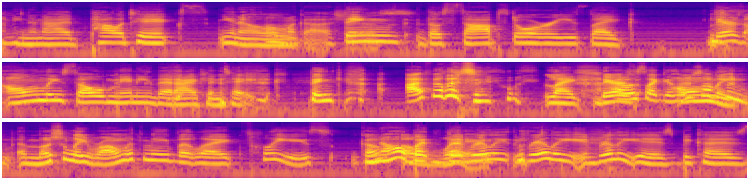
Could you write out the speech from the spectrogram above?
i mean and i politics you know Oh my gosh, things yes. the sob stories like there's only so many that i can take think I feel the same way. like there's I was like, is there only something emotionally wrong with me? But like, please go. no but the really really it really is because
